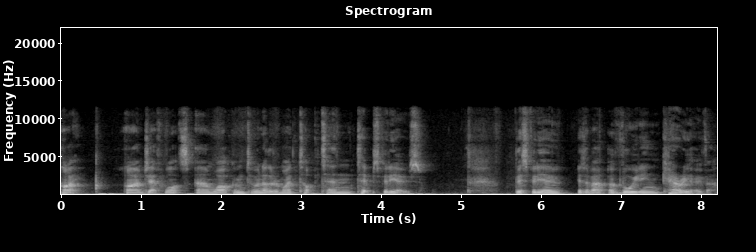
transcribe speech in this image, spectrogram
Hi, I'm Geoff Watts and welcome to another of my top 10 tips videos. This video is about avoiding carryover.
